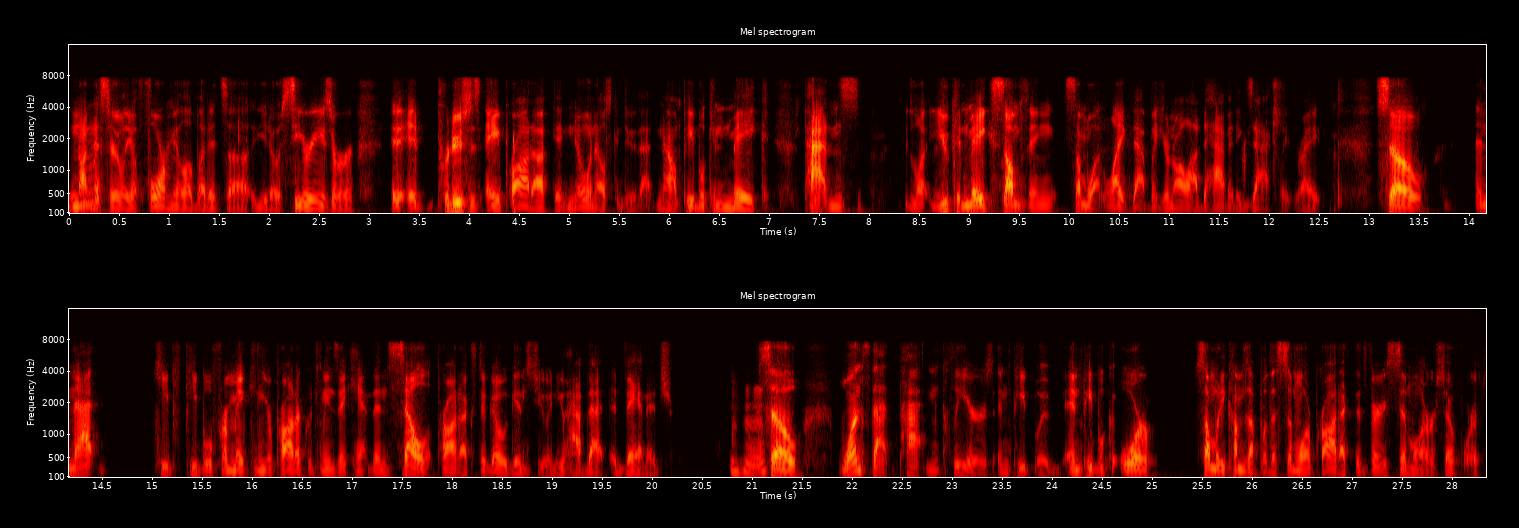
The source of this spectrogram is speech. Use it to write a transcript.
not Mhm. necessarily a formula, but it's a you know series or it, it produces a product and no one else can do that. Now people can make patents. like, You can make something somewhat like that, but you're not allowed to have it exactly, right? So, and that keeps people from making your product, which means they can't then sell products to go against you, and you have that advantage. Mhm. So once that patent clears and people and people or somebody comes up with a similar product that's very similar or so forth,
